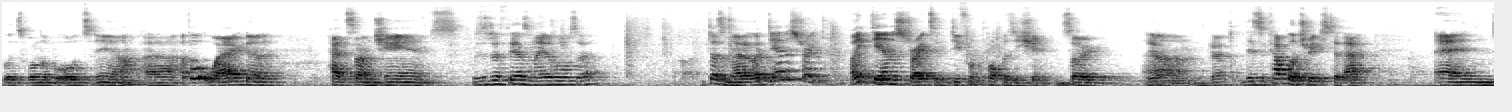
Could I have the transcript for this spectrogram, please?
Let's on the boards now. Uh, I thought Wagner had some chance. Is it a thousand metre horse though? It doesn't matter. Like down the straight, I think down the straight's a different proposition. So Yeah. um, Okay. there's a couple of tricks to that, and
